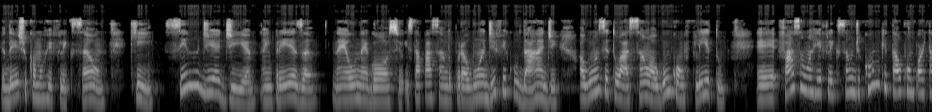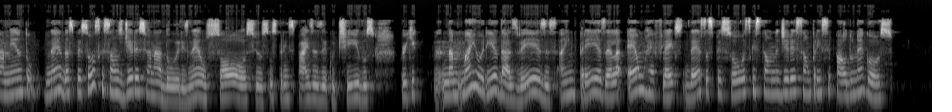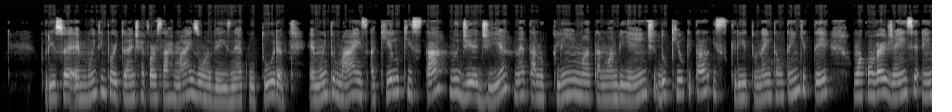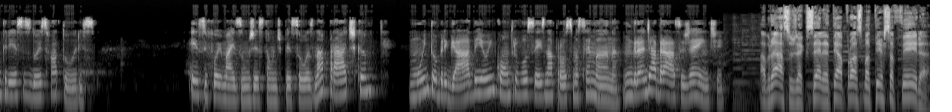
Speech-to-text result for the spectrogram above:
Eu deixo como reflexão que, se no dia a dia a empresa né, o negócio está passando por alguma dificuldade, alguma situação, algum conflito, é, faça uma reflexão de como que está o comportamento né, das pessoas que são os direcionadores, né, os sócios, os principais executivos, porque na maioria das vezes a empresa ela é um reflexo dessas pessoas que estão na direção principal do negócio. Por isso é, é, muito importante reforçar mais uma vez, né? A cultura é muito mais aquilo que está no dia a dia, né? Tá no clima, tá no ambiente, do que o que está escrito, né? Então tem que ter uma convergência entre esses dois fatores. Esse foi mais um Gestão de Pessoas na Prática. Muito obrigada e eu encontro vocês na próxima semana. Um grande abraço, gente! Abraço, Jaxele. Até a próxima terça-feira.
